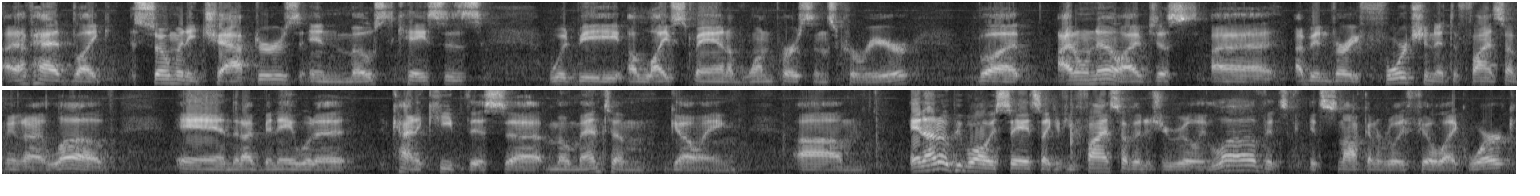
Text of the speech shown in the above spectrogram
I've had like so many chapters. In most cases, would be a lifespan of one person's career. But I don't know. I've just uh, I've been very fortunate to find something that I love, and that I've been able to kind of keep this uh, momentum going. Um, and I know people always say it's like if you find something that you really love, it's it's not going to really feel like work.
